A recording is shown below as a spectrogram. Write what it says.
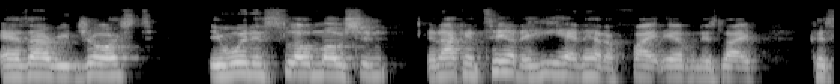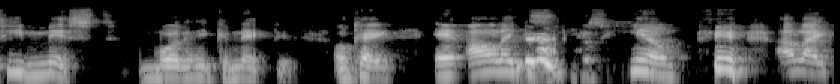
as I rejoiced. It went in slow motion, and I can tell that he hadn't had a fight ever in his life because he missed more than he connected. Okay. And all they could see was him. I'm like,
